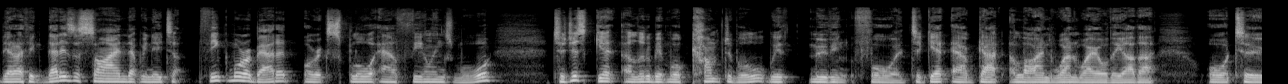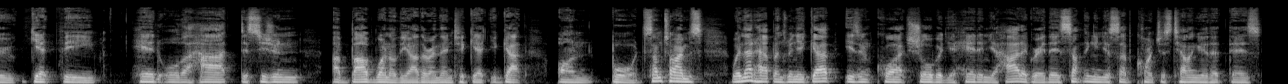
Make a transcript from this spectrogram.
then I think that is a sign that we need to think more about it or explore our feelings more to just get a little bit more comfortable with moving forward, to get our gut aligned one way or the other, or to get the head or the heart decision above one or the other, and then to get your gut on Sometimes when that happens, when your gut isn't quite sure, but your head and your heart agree, there's something in your subconscious telling you that there's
